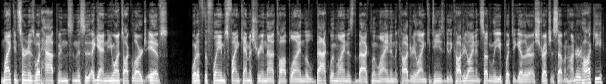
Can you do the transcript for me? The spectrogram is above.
My concern is what happens, and this is again, you want to talk large ifs. What if the Flames find chemistry in that top line? The Backlund line is the Backlund line, and the Kadri line continues to be the Kadri line, and suddenly you put together a stretch of 700 hockey.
